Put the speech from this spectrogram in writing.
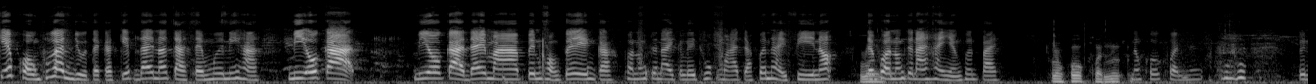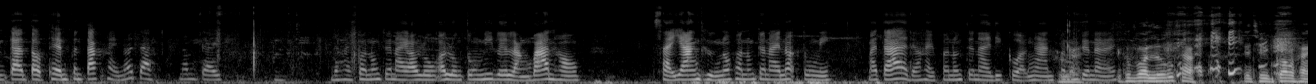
เก็บของเพื่อนอยู่แต่ก็เก็บได้เนาะจ้ะแต่มือนี้ค่ะมีโอกาส มีโอกาสได้มาเป็นของตัวเองกะพ่อน้องเจนายก็เลยทุกมาจากเพื่อนใหายฟรีเนาะแต่พ่อน้องเจนายใหายอย่างเพื่อนไป น้องโคกคนนึง น้ำโค้กขวดหนึง เป็นการตอบแทนเพิ่นตักให้เนาะจ้ะน้ำใจเดี๋ยวให้พ่อน้องเจานายเอาลงเอาลงตรงนี้เลยหลังบ้านเฮาสายยางถึงเนาะพ่อน้องเจานายเนาะตรงนี้ มาจ้าเดี๋ยวให้พ่อน้องเจานายดีกว่างานพ่อน้องเจานายคือบอลลุงค่ะจะถือกล้องให้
